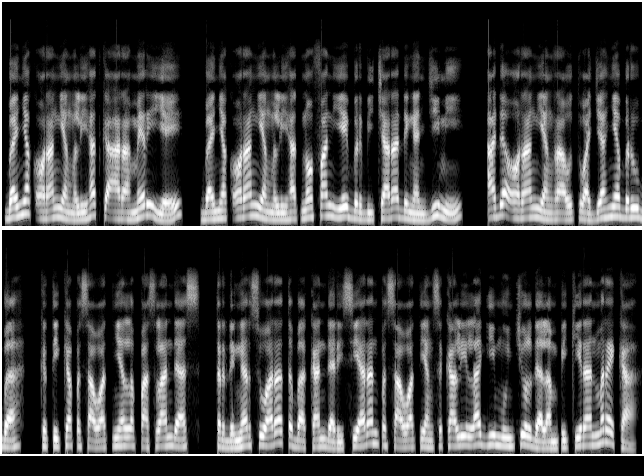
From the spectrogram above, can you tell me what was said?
banyak orang yang melihat ke arah Mary Ye, banyak orang yang melihat Novan Ye berbicara dengan Jimmy, ada orang yang raut wajahnya berubah, ketika pesawatnya lepas landas, terdengar suara tebakan dari siaran pesawat yang sekali lagi muncul dalam pikiran mereka.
